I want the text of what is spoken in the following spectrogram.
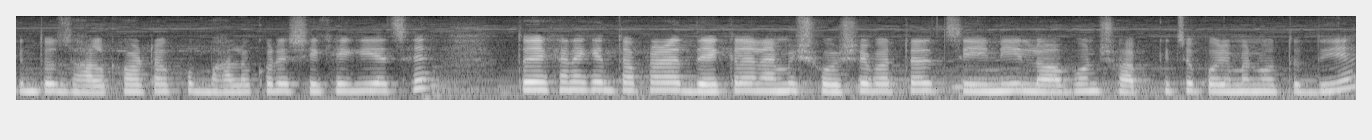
কিন্তু ঝাল খাওয়াটা খুব ভালো করে শিখে গিয়েছে। তো এখানে কিন্তু আপনারা দেখলেন আমি সর্ষে বাটা, চিনি, লবণ সব কিছু পরিমাণ মতো দিয়ে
